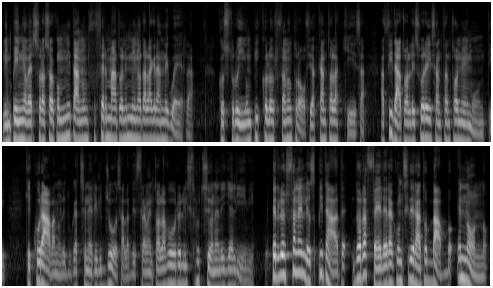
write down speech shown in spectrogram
L'impegno verso la sua comunità non fu fermato nemmeno dalla Grande Guerra. Costruì un piccolo orfanotrofio accanto alla chiesa, affidato alle suore di Sant'Antonio ai Monti, che curavano l'educazione religiosa, l'addestramento al lavoro e l'istruzione degli allievi. Per le orfanelle ospitate, Don Raffaele era considerato babbo e nonno.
